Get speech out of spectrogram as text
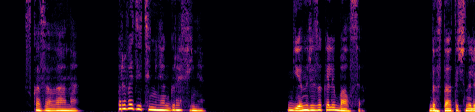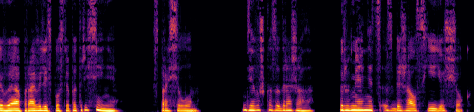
— сказала она. «Проводите меня к графине». Генри заколебался. «Достаточно ли вы оправились после потрясения?» — спросил он. Девушка задрожала. Румянец сбежал с ее щек.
